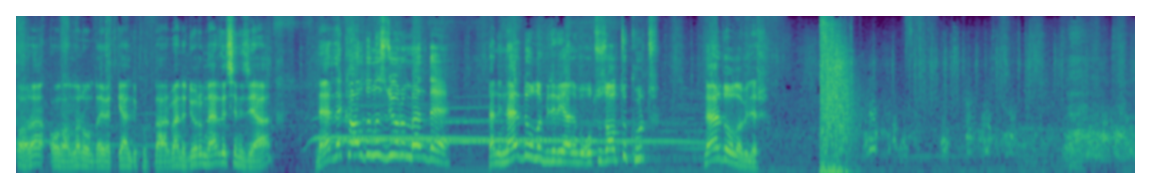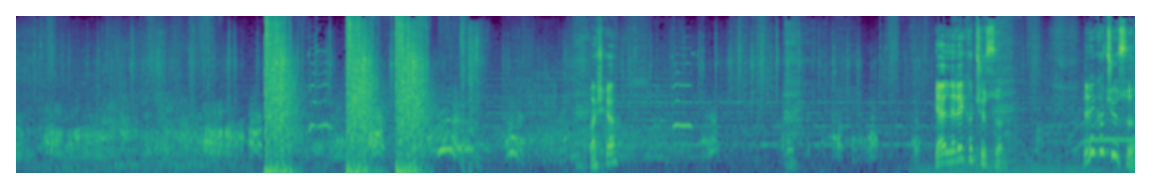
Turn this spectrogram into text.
Sonra olanlar oldu. Evet geldi kurtlar. Ben de diyorum neredesiniz ya? Nerede kaldınız diyorum ben de. Yani nerede olabilir yani bu 36 kurt? Nerede olabilir? Başka? Gel nereye kaçıyorsun? Nereye kaçıyorsun?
